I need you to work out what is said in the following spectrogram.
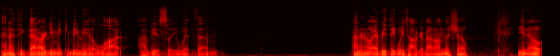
and i think that argument can be made a lot obviously with um i don't know everything we talk about on this show you know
